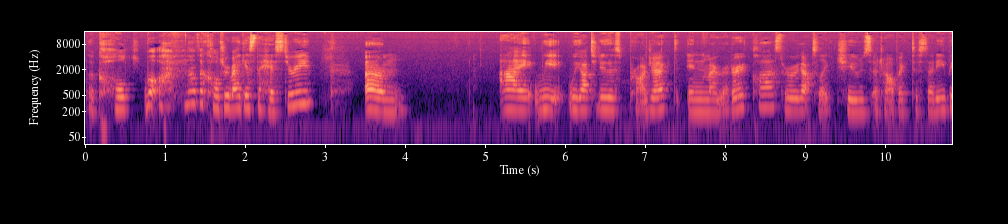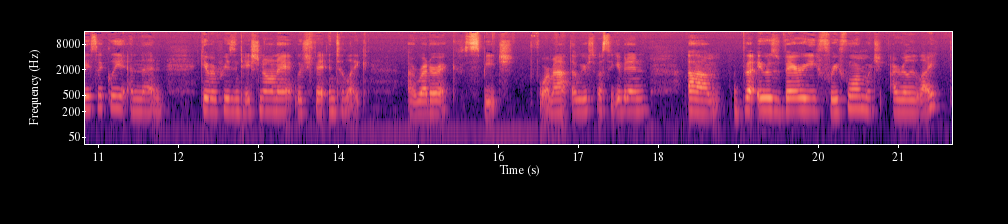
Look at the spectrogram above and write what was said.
the culture well not the culture but i guess the history um i we we got to do this project in my rhetoric class where we got to like choose a topic to study basically and then give a presentation on it which fit into like a rhetoric speech format that we were supposed to give it in um but it was very freeform which i really liked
